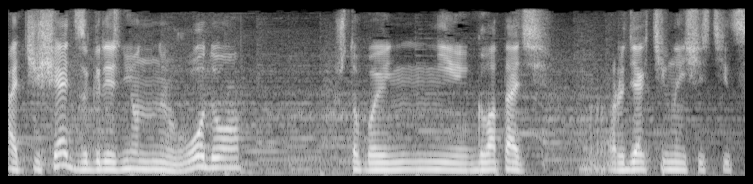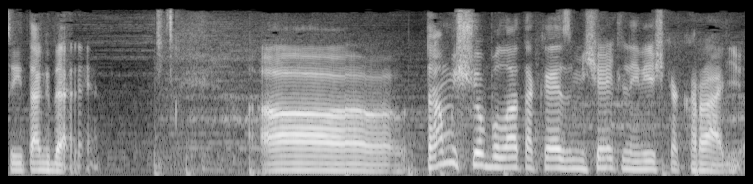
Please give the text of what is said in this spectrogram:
очищать загрязненную воду, чтобы не глотать радиоактивные частицы и так далее. А, там еще была такая замечательная вещь, как радио.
